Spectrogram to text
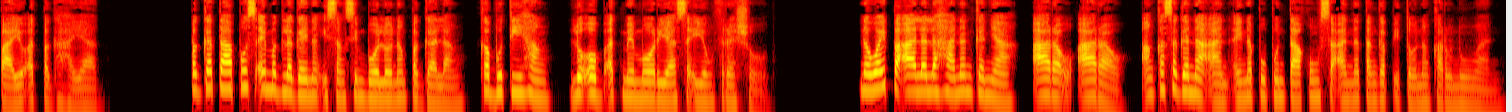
payo at paghahayag. Pagkatapos ay maglagay ng isang simbolo ng paggalang, kabutihang, loob at memorya sa iyong threshold. Naway paalalahanan kanya, araw-araw, ang kasaganaan ay napupunta kung saan natanggap ito ng karunungan.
